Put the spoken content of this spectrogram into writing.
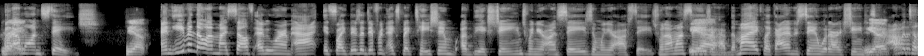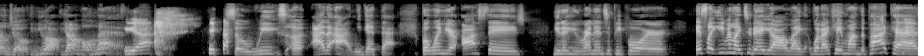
But I'm on stage. Yep. And even though I'm myself everywhere I'm at, it's like there's a different expectation of the exchange when you're on stage and when you're off stage. When I'm on stage, I have the mic. Like I understand what our exchange is. Yep. I'm gonna tell a joke, and you all, y'all gonna laugh. Yeah. So we so, uh, eye to eye, we get that. But when you're off stage, you know, you run into people or it's like even like today, y'all. Like when I came on the podcast,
